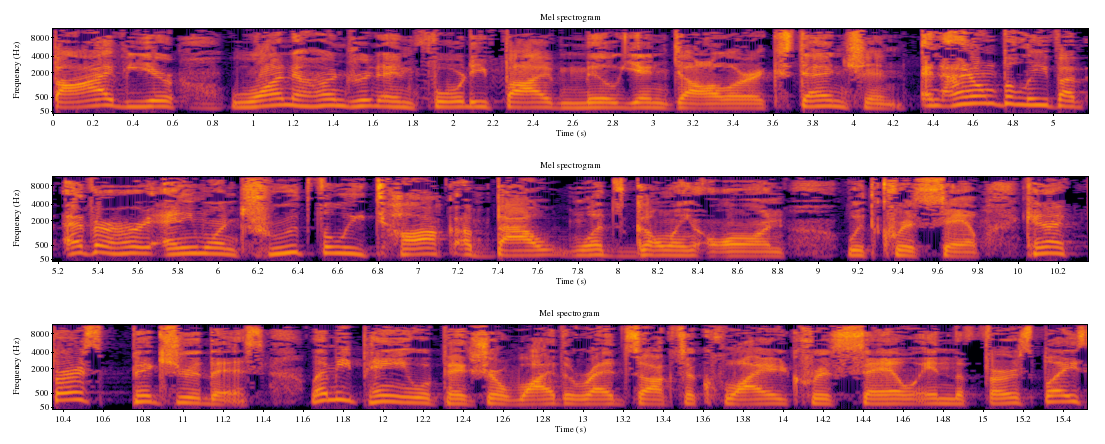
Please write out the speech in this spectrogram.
five year, $145 million extension. And I don't believe I've ever heard anyone truthfully talk about what's going on with Chris Sale. Can I first picture this? Let me paint you a picture why the Red Sox acquired Chris Sale in the first place.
